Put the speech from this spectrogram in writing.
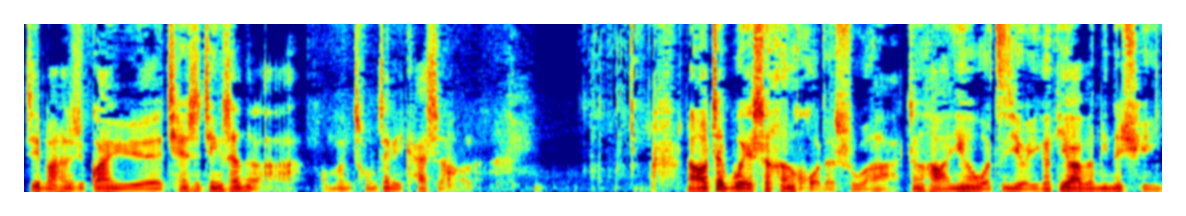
基本上是关于前世今生的了啊。我们从这里开始好了。然后这部也是很火的书啊，正好因为我自己有一个第二文明的群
